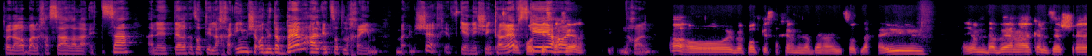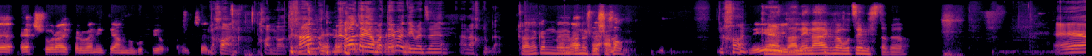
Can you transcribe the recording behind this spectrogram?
תודה רבה לך סער על העצה הנהדרת הזאתי לחיים, שעוד נדבר על עצות לחיים בהמשך. יבגני שינקרבסקי, נכון. אהוי, בפודקאסט אחר נדבר על עצות לחיים, היום נדבר רק על זה שאיכשהו רייפר ואני תיאמנו גופיות, נכון, נכון מאוד. חם מאוד היום, אתם יודעים את זה, אנחנו גם. כולנו גם בנוש בשחור. נכון. כן, ואני נהג מרוצים מסתבר.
